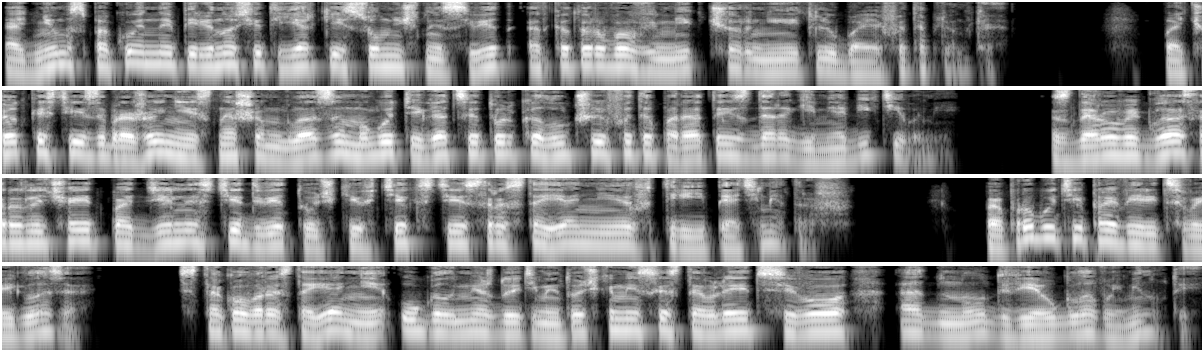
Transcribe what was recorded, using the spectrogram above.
а днем спокойно переносит яркий солнечный свет, от которого вмиг чернеет любая фотопленка. По четкости изображения с нашим глазом могут тягаться только лучшие фотоаппараты с дорогими объективами. Здоровый глаз различает по отдельности две точки в тексте с расстояния в 3-5 метров. Попробуйте проверить свои глаза. С такого расстояния угол между этими точками составляет всего 1-2 угловые минуты.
